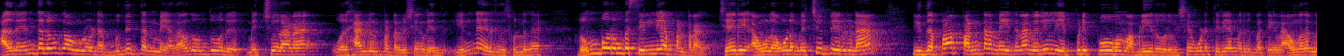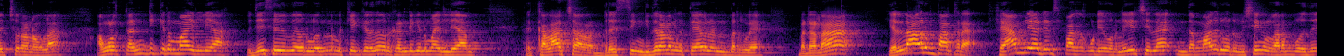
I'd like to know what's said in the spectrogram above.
அதில் எந்த அளவுக்கு அவங்களோட முதிர்த்தன்மை அதாவது வந்து ஒரு மெச்சூரான ஒரு ஹேண்டில் பண்ணுற விஷயங்கள் எது என்ன இருக்குது சொல்லுங்கள் ரொம்ப ரொம்ப சில்லியாக பண்ணுறாங்க சரி அவங்களுக்கு அவ்வளோ மெச்சூரிட்டி இருக்குன்னா இதெல்லாம் பண்ணுறமே இதெல்லாம் வெளியில் எப்படி போகும் அப்படிங்கிற ஒரு விஷயம் கூட தெரியாமல் இருக்குது பார்த்தீங்களா அவங்க தான் மெச்சூரானவங்களா அவங்கள கண்டிக்கணுமா இல்லையா? விஜய் சேதுபதி அவர்கள் வந்து நம்ம கேட்குறது அவர் கண்டிக்கணுமா இல்லையா? இந்த கலாச்சாரம் ட்ரெஸ்ஸிங் இதெல்லாம் நமக்கு தேவையில்லை நண்பர்களே. பட் ஆனால் எல்லாரும் பார்க்குற ஃபேமிலி ஆடியன்ஸ் பார்க்கக்கூடிய ஒரு நிகழ்ச்சியில் இந்த மாதிரி ஒரு விஷயங்கள் வரும்போது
